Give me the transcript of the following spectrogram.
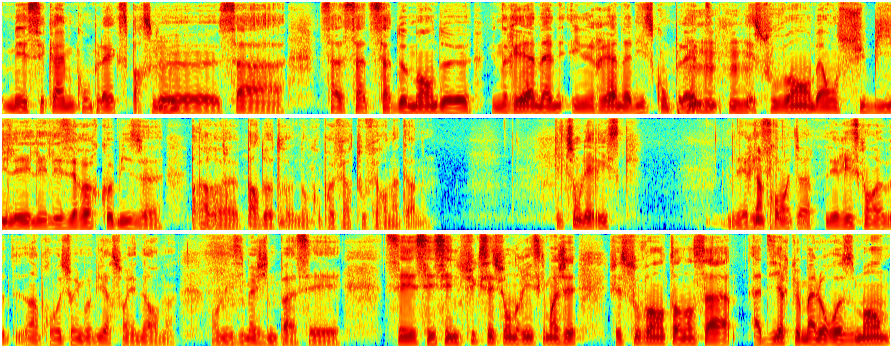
mais c'est quand même complexe parce que ça, ça, ça, ça demande une, réanal- une réanalyse complète Mhm, mhm. et souvent, ben, on subit les, les, les erreurs commises euh, Par euh, par d'autres. Donc on préfère tout faire en interne. Quels sont les risques Les d'un risques, promoteur les risques en, en promotion immobilière sont énormes. On ne les imagine pas. C'est c'est c'est c'est une succession de risques. Moi, j'ai souvent tendance à, à dire que malheureusement,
